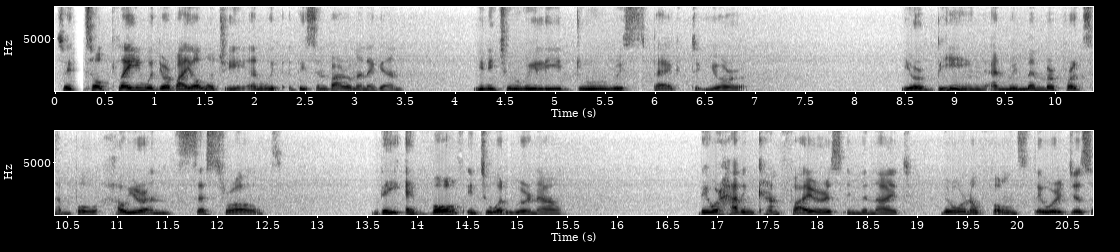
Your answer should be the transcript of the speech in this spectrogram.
So it's all playing with your biology and with this environment again. You need to really do respect your your being and remember for example how your ancestrals they evolved into what we're now they were having campfires in the night there were no phones they were just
